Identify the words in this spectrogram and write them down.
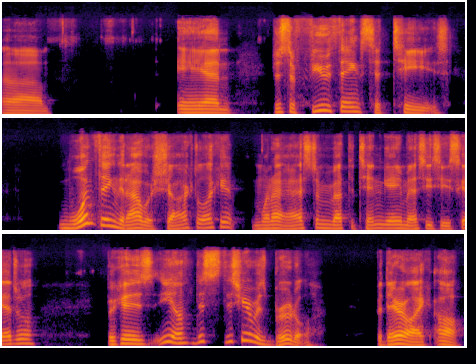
Um, and just a few things to tease. One thing that I was shocked look at when I asked him about the 10 game SEC schedule, because you know, this this year was brutal, but they were like, oh,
